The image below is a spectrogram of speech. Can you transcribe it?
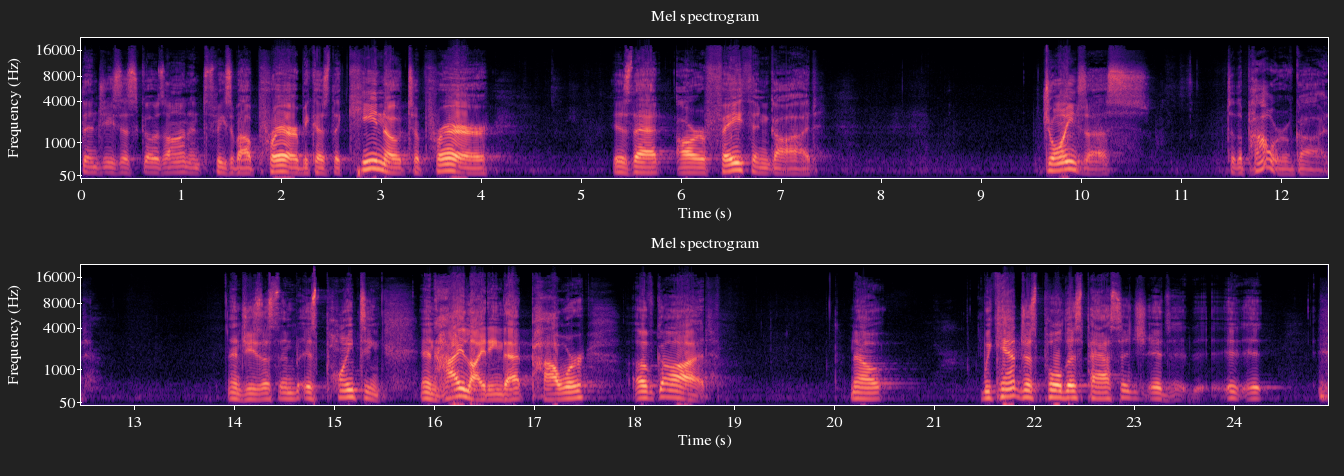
then Jesus goes on and speaks about prayer because the keynote to prayer is that our faith in God joins us to the power of God. And Jesus is pointing and highlighting that power of God. Now, we can't just pull this passage. It, it, it,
